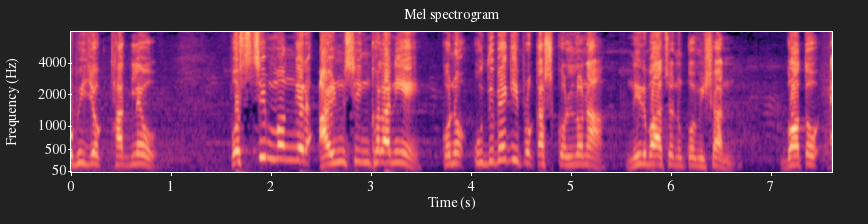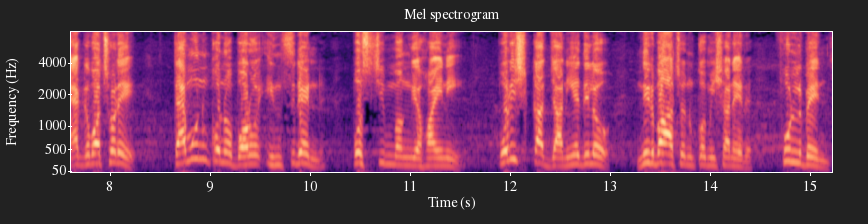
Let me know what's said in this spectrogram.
অভিযোগ থাকলেও পশ্চিমবঙ্গের আইন শৃঙ্খলা নিয়ে কোনো উদ্বেগই প্রকাশ করল না নির্বাচন কমিশন। গত এক বছরে তেমন কোনো বড় ইনসিডেন্ট পশ্চিমবঙ্গে হয়নি। পরিষ্কার জানিয়ে দিল নির্বাচন কমিশনের ফুল বেঞ্চ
